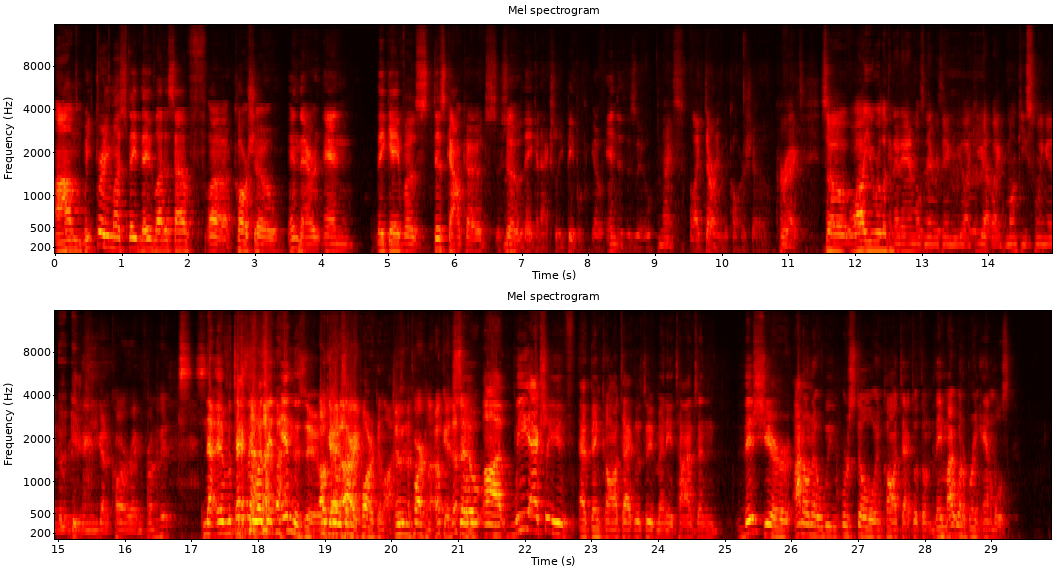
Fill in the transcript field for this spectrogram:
Um, we pretty much they they let us have a car show in there, and they gave us discount codes so Mm-hmm. they can actually people can go into the zoo Nice. like during the car show. Correct. So while you were looking at animals and everything, like you got like monkeys swinging over here, and you got a car right in front of it. No, it was- technically wasn't in the zoo. Okay, it was all in right. the parking lot. It was in the parking lot. Okay, that's so cool. uh, we actually have been contacted with them many times, and this year I don't know. We we're still in contact with them. They might want to bring animals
